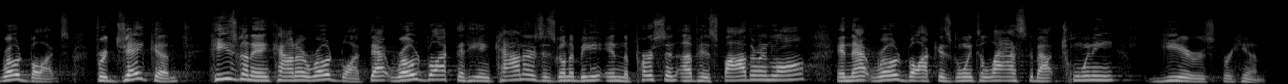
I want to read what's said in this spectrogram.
roadblocks. For Jacob, he's going to encounter a roadblock. That roadblock that he encounters is going to be in the person of his father in law, and that roadblock is going to last about 20 years for him.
